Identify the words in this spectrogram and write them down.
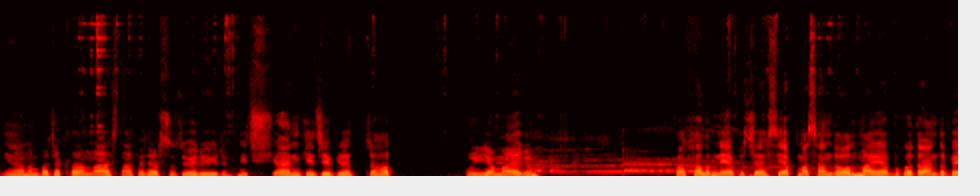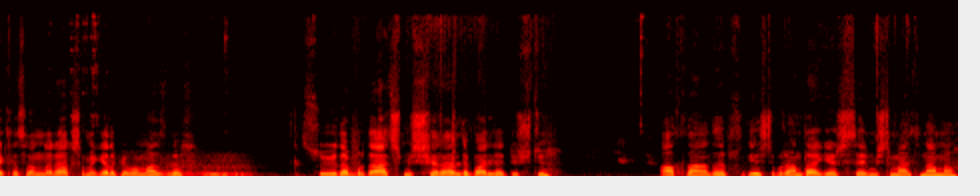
İnanın bacaklarımın arasında affedersiniz öyle yürüm. Hiç yani gece bile rahat uyuyamıyorum. Bakalım ne yapacağız. Yapmasan da olma ya. Bu kadarını da beklesen onları akşama gelip yapamazlar. Suyu da burada açmış herhalde balya düştü. Altlarına da hep su geçti. Brandayı gerçi sermiştim altına ama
